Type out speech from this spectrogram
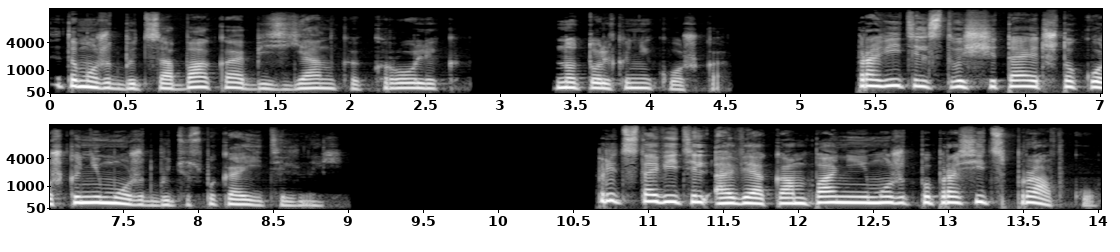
Это может быть собака, обезьянка, кролик, но только не кошка. Правительство считает, что кошка не может быть успокоительной. Представитель авиакомпании может попросить справку,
